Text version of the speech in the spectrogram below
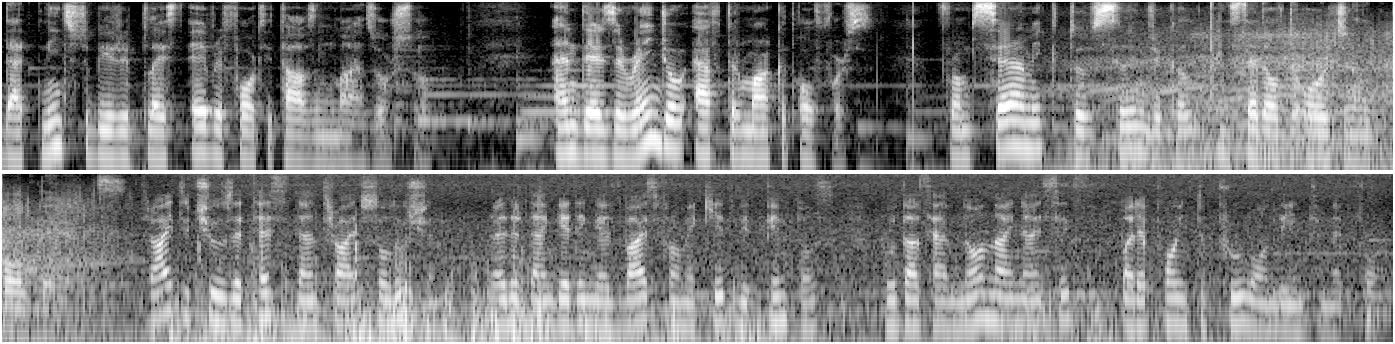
that needs to be replaced every 40,000 miles or so. And there's a range of aftermarket offers, from ceramic to cylindrical instead of the original ball bearings. Try to choose a tested and tried solution rather than getting advice from a kid with pimples who does have no 996 but a point to prove on the internet forum.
